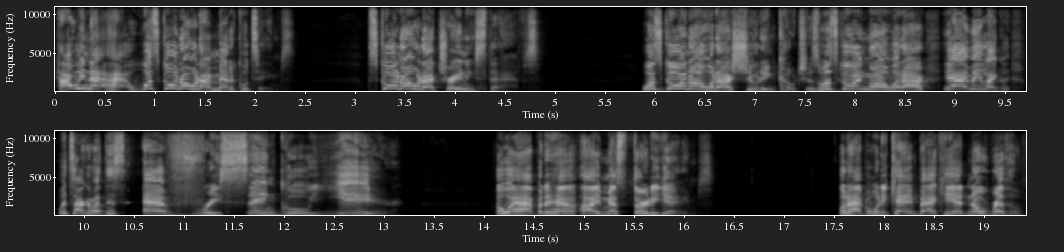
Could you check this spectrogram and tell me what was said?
How we not? How, what's going on with our medical teams? What's going on with our training staffs? What's going on with our shooting coaches? What's going on with our? Yeah, I mean, like we talk about this every single year. Oh, what happened to him? Oh, he missed 30 games. What happened when he came back? He had no rhythm.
